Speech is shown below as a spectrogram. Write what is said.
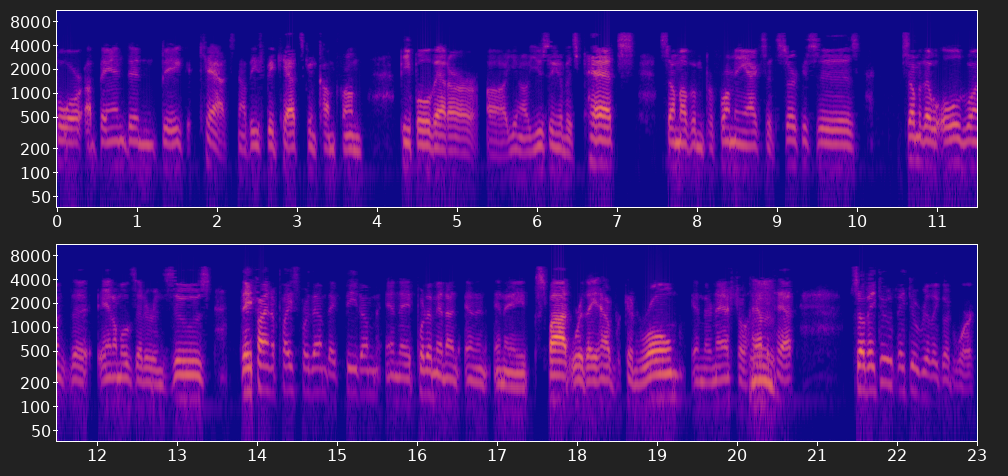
for abandoned big cats. Now, these big cats can come from people that are, uh, you know, using them as pets. Some of them performing acts at circuses. Some of the old ones, the animals that are in zoos, they find a place for them. They feed them and they put them in a in, a- in a spot where they have can roam in their natural Mm. habitat. So they do they do really good work,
